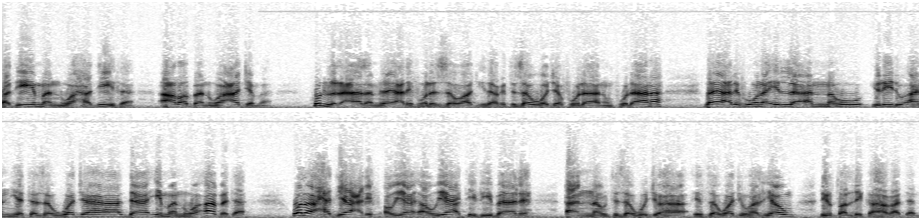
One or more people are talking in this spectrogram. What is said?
قديما وحديثا. عربا وعجما. كل العالم لا يعرفون الزواج. إذا تزوج فلان فلانة لا يعرفون إلا أنه يريد أن يتزوجها دائما وأبدا. ولا أحد يعرف أو أو يأتي في باله أنه تزوجها يتزوجها اليوم ليطلقها غدا.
